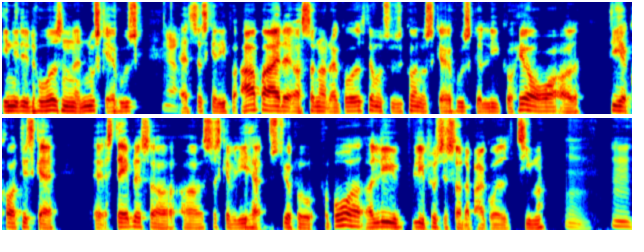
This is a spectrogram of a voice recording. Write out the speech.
ind- i dit hoved, sådan at nu skal jeg huske, Ja. at så skal jeg lige på arbejde, og så når der er gået 25 sekunder, så skal jeg huske at lige gå herover, og de her kort, de skal øh, stables, og, og så skal vi lige have styr på, på bordet, og lige, lige pludselig så er der bare gået timer. Mm. Mm.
